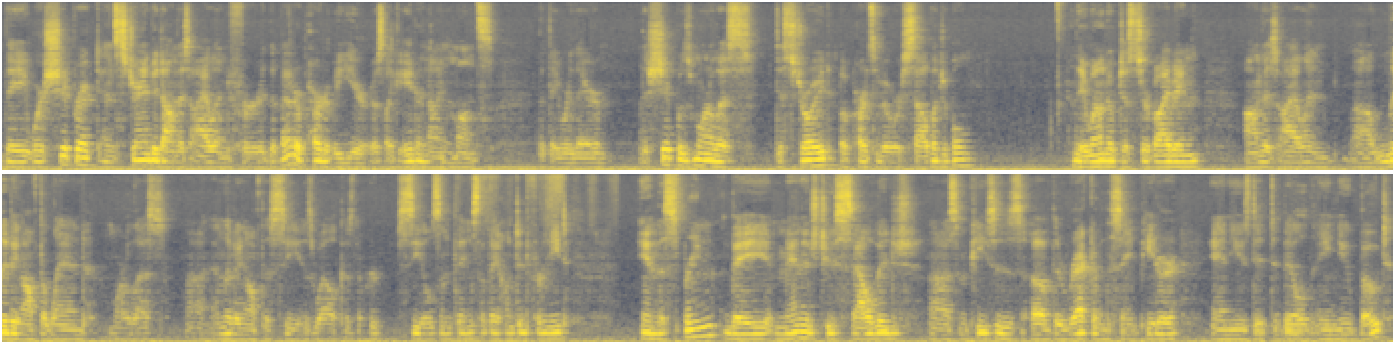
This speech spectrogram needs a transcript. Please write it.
they were shipwrecked and stranded on this island for the better part of a year. It was like eight or nine months that they were there. The ship was more or less destroyed, but parts of it were salvageable. They wound up just surviving on this island, uh, living off the land, more or less, uh, and living off the sea as well, because there were seals and things that they hunted for meat. In the spring, they managed to salvage uh, some pieces of the wreck of the St. Peter and used it to build a new boat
